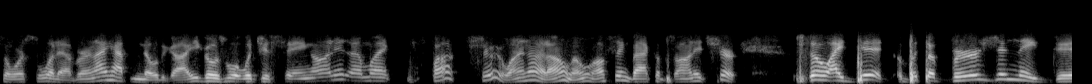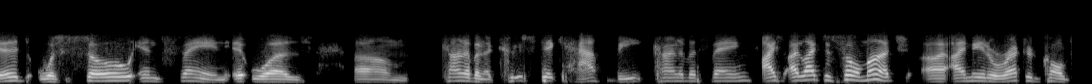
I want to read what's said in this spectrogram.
source, whatever. And I happen to know the guy. He goes, "Well, would you sing on it?" I'm like, "Fuck, sure, why not? I don't know. I'll sing backups on it, sure." So I did, but the version they did was so insane. It was um, kind of an acoustic half beat kind of a thing. I, I liked it so much, uh, I made a record called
